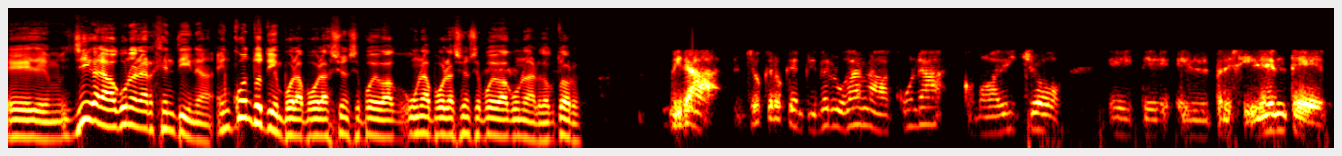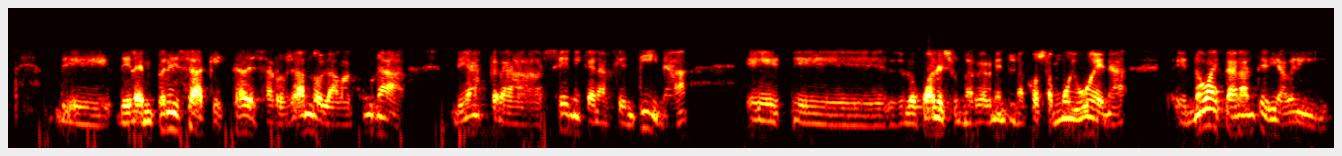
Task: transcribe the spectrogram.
eh, llega la vacuna a la Argentina. ¿En cuánto tiempo la población se puede una población se puede vacunar, doctor? Mira, yo creo que en primer lugar la vacuna, como ha dicho este, el presidente de, de la empresa que está desarrollando la vacuna de AstraZeneca en Argentina, este, lo cual es una, realmente una cosa muy buena, eh, no va a estar antes de abril.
